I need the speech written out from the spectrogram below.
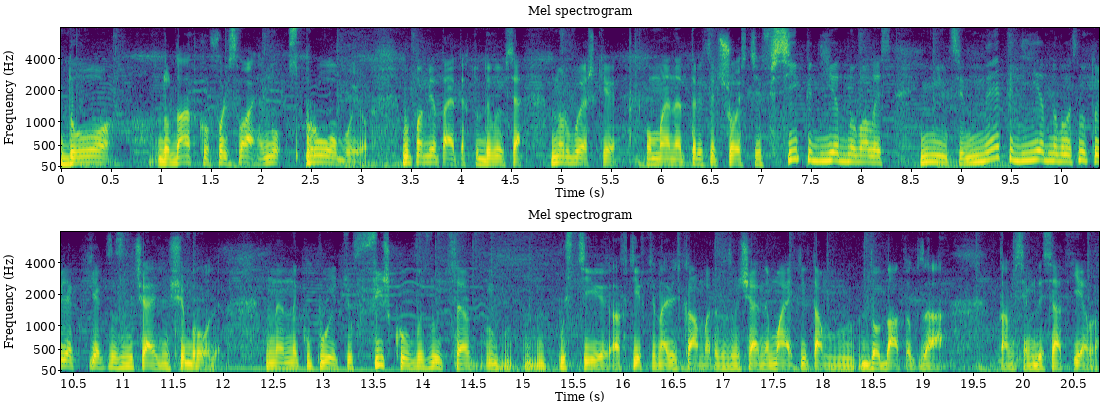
до додатку Volkswagen. Ну, спробую. Ви пам'ятаєте, хто дивився, норвежки у мене 36-ті всі під'єднувались, німці не під'єднувались, ну то як, як зазвичай ніщеброди. Не, не купують цю фішку, везуться пусті автівки, навіть камери зазвичай немає, який там додаток за там 70 євро.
